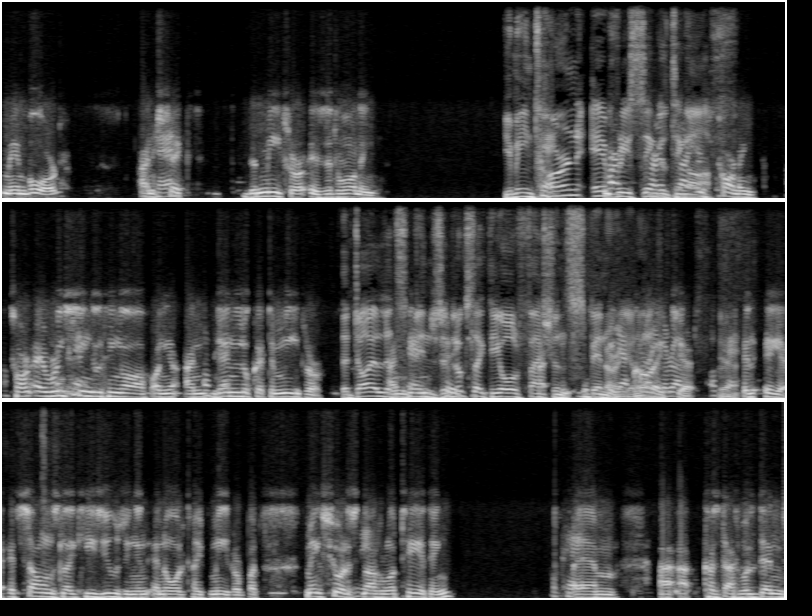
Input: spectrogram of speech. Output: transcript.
main board and Okay. check the meter is it running. you mean turn every Turn- single turn thing side. off? Turning, turn every single thing off on your, and then look at the meter. The dial that spins. It looks like the old-fashioned spinner. Yeah, you know. correct. Correct, around. yeah. Okay. It, yeah, it sounds like he's using an, an old type meter, but make sure it's not rotating, Okay. um, because that will then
